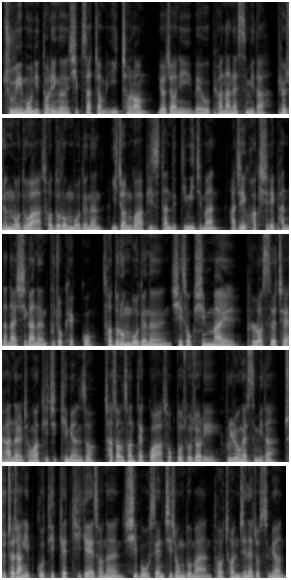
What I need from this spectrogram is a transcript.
주위 모니터링은 14.2처럼 여전히 매우 편안했습니다. 표준 모드와 서두름 모드는 이전과 비슷한 느낌이지만 아직 확실히 판단할 시간은 부족했고 서두름 모드는 시속 10마일 플러스 제한을 정확히 지키면서 차선 선택과 속도 조절이 훌륭했습니다. 주차장 입구 티켓 기계에서는 15cm 정도만 더 전진해줬으면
